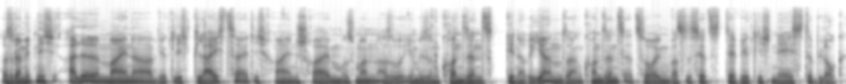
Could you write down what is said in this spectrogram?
Also damit nicht alle Miner wirklich gleichzeitig reinschreiben, muss man also irgendwie so einen Konsens generieren und sagen, Konsens erzeugen, was ist jetzt der wirklich nächste Block.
